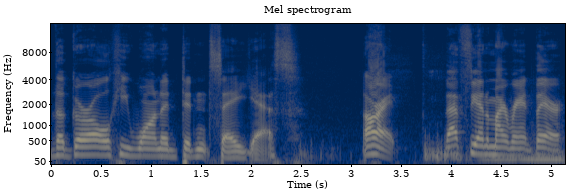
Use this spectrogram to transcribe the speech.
the girl he wanted didn't say yes. All right, that's the end of my rant there.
